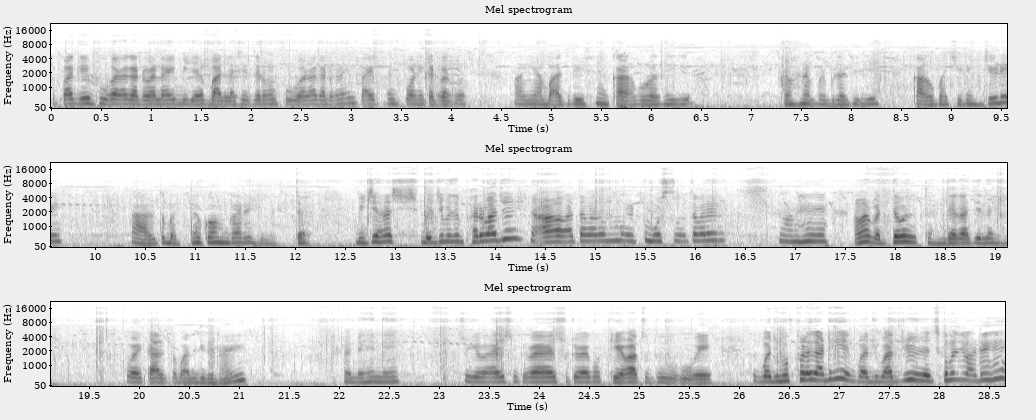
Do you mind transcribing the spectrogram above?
પપ્પા કે ફુવારા કાઢવાના બીજા બારલા ક્ષેત્રમાં ફુવારા કાઢવાના પાઇપ પાણી કાઢવાનું અહીંયા બાજરી છે ને, કાળા પૂરા થઈ ગયા. કહના પણ પેલા થઈ ગયા, કાળું પાછી ઢંચીડે. હાલ તો બધા કામ કરે છે, બધા. બીજા બીજે બધું ફરવા જોઈએ આ વાતાવરણમાં એટલું મસ્ત વાતાવરણ અને અમારે બધા ધંધેલા જેલા હોય કાલ તો બાજરી કઢાઈ અને હે ને, શું કહેવાય શું કહેવાય શું કહેવાય, કોઈ કહેવાતું હતું હોય. એક બાજુ મગફળી કાઢી એક બાજુ બાજરી રજકમજ કાઢી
